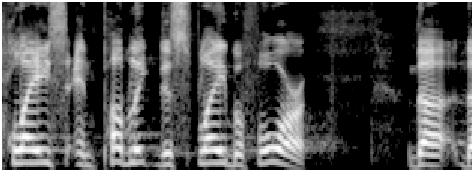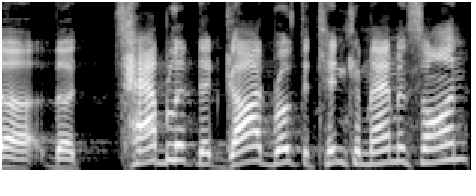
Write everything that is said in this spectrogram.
place and public display before. The, the, the tablet that God wrote the Ten Commandments on,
